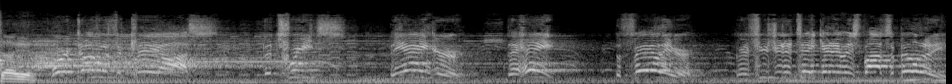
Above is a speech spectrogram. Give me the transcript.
tell you. We're done with the chaos, the tweets, the anger, the hate, the failure, the refusal to take any responsibility.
